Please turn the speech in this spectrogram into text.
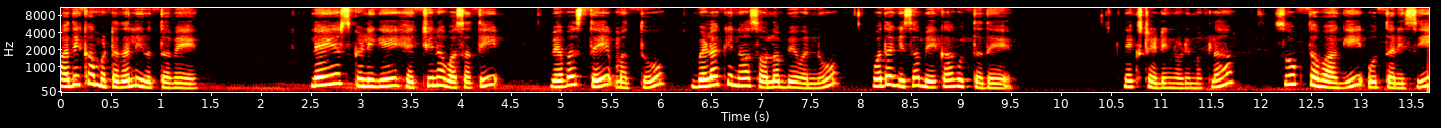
ಅಧಿಕ ಮಟ್ಟದಲ್ಲಿರುತ್ತವೆ. ಲೇಯರ್ಸ್ಗಳಿಗೆ ಹೆಚ್ಚಿನ ವಸತಿ, ವ್ಯವಸ್ಥೆ ಮತ್ತು ಬೆಳಕಿನ ಸೌಲಭ್ಯವನ್ನು ಒದಗಿಸಬೇಕಾಗುತ್ತದೆ. ನೆಕ್ಸ್ಟ್ ಹೆಡ್ಡಿಂಗ್ ನೋಡಿ ಮಕ್ಕಳ. ಸೂಕ್ತವಾಗಿ ಉತ್ತರಿಸಿ.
